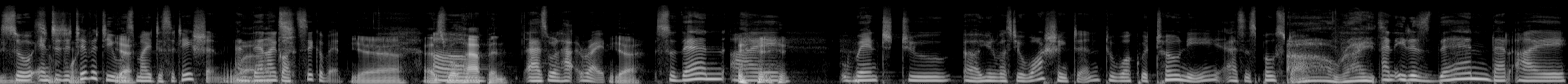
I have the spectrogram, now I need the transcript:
So at some point. entitativity was my dissertation, and then I got sick of it. Yeah. As will Um, happen. As will ha- right. Yeah. So then I went to uh, University of Washington to work with Tony as his postdoc. Oh, right. And it is then that I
